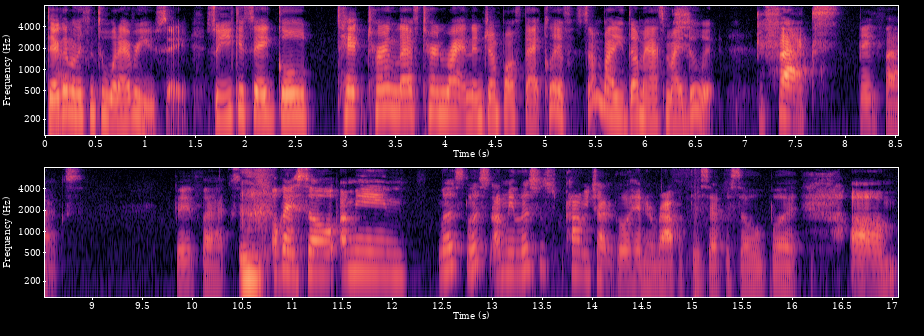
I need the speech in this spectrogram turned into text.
they're gonna listen to whatever you say. So you could say go ta turn left, turn right, and then jump off that cliff. Somebody dumbass might do it. facts, big facts, big facts. Okay, so I mean, let's let's I mean let's just probably try to go ahead and wrap up this episode, but um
